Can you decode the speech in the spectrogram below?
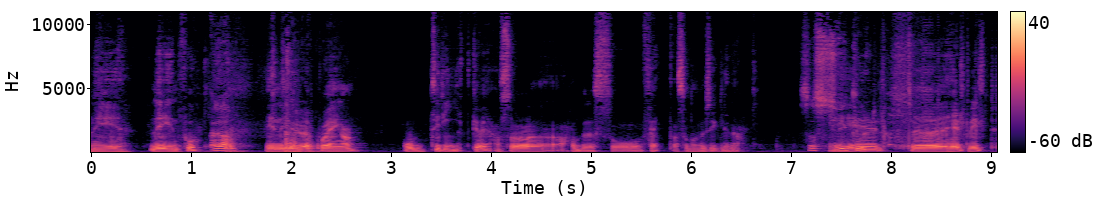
ny, ny info Ja. inn i huet på en gang. Og dritgøy. Altså, jeg hadde det så fett altså, på musikklinja. Så sykt kult. Helt, eh, helt vilt.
